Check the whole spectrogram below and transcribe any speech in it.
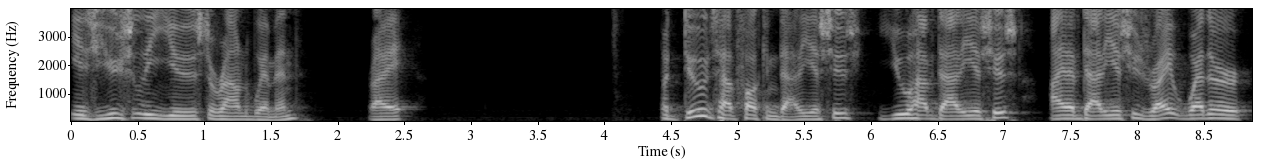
is usually used around women, right? But dudes have fucking daddy issues. You have daddy issues. I have daddy issues, right? Whether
